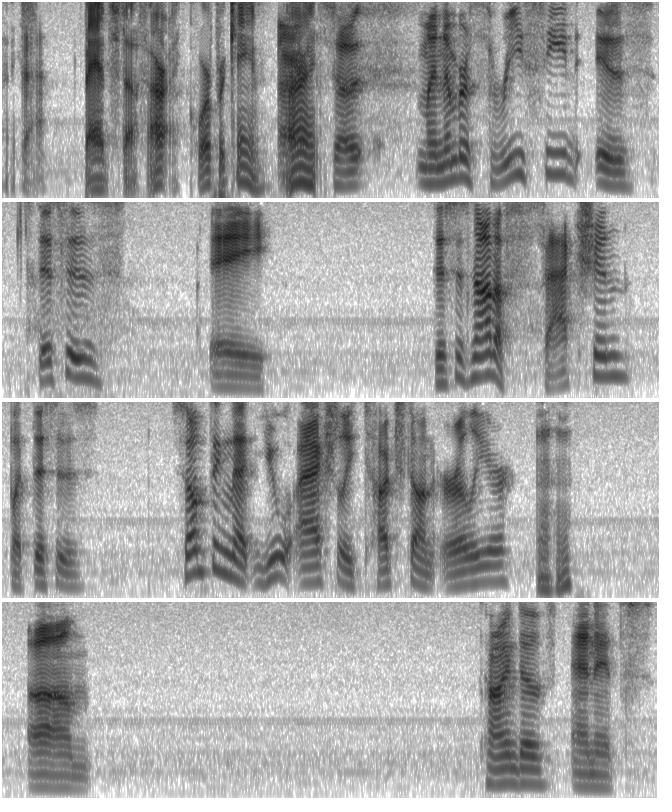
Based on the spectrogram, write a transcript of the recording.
Yikes. Bad. Bad stuff. All right, corporate Kane. All All right. right. So my number three seed is this is a this is not a faction, but this is something that you actually touched on earlier. Mhm. Um, kind of, and it's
